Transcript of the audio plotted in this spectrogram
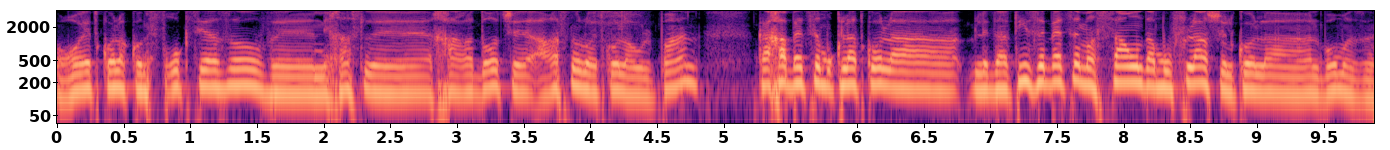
ורואה את כל הקונסטרוקציה הזו, ונכנס לחרדות שהרסנו לו את כל האולפן. ככה בעצם מוקלט כל ה... לדעתי זה בעצם הסאונד המופלא של כל האלבום הזה.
